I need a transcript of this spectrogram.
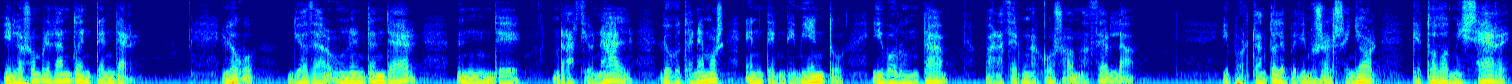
Y los hombres dando a entender. Y luego Dios da un entender mm, de racional. Luego tenemos entendimiento y voluntad para hacer una cosa o no hacerla. Y por tanto le pedimos al Señor que todo mi ser,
